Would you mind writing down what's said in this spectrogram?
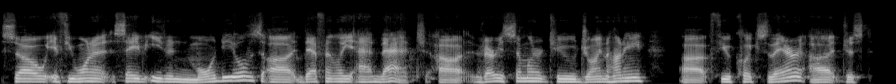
So if you want to save even more deals, uh, definitely add that. Uh, very similar to Join Honey. A uh, few clicks there. Uh, just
